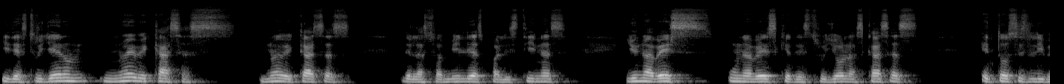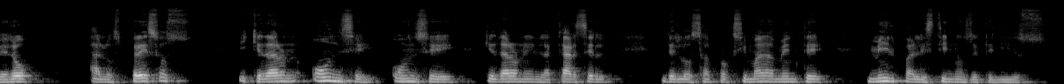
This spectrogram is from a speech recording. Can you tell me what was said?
y destruyeron nueve casas, nueve casas de las familias palestinas y una vez, una vez que destruyó las casas, entonces liberó a los presos y quedaron 11, 11 quedaron en la cárcel de los aproximadamente mil palestinos detenidos.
